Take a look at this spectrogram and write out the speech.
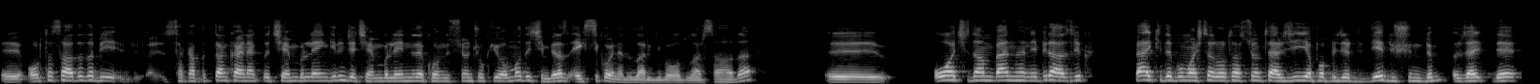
e, orta sahada da bir sakatlıktan kaynaklı Chamberlain girince Chamberlain'in de kondisyon çok iyi olmadığı için biraz eksik oynadılar gibi oldular sahada. Ee, o açıdan ben hani birazcık belki de bu maçta rotasyon tercihi yapabilirdi diye düşündüm. Özellikle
